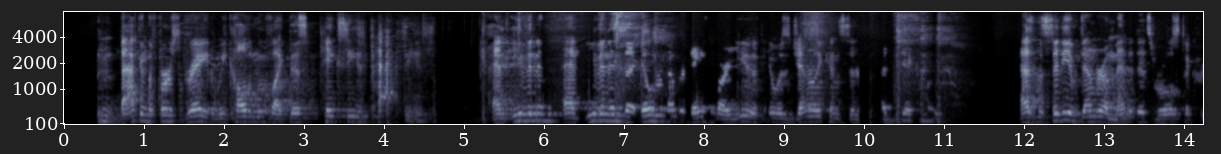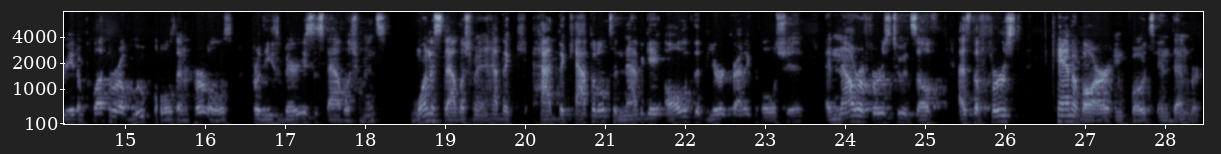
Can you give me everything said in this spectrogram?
Back in the first grade, we called a move like this takesies backsies. And even in and even in the ill-remembered days of our youth, it was generally considered a dick move. As the city of Denver amended its rules to create a plethora of loopholes and hurdles for these various establishments, one establishment had the had the capital to navigate all of the bureaucratic bullshit and now refers to itself as the first cannabar in quotes in Denver.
